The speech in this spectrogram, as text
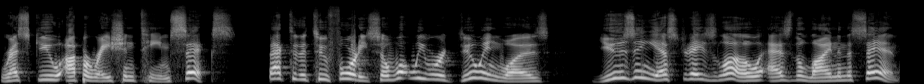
rescue operation team 6. Back to the 240. So what we were doing was using yesterday's low as the line in the sand.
